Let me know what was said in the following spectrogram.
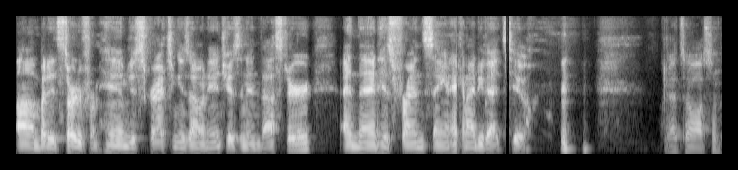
Um, but it started from him just scratching his own itch as an investor. And then his friends saying, Hey, can I do that too? That's awesome.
